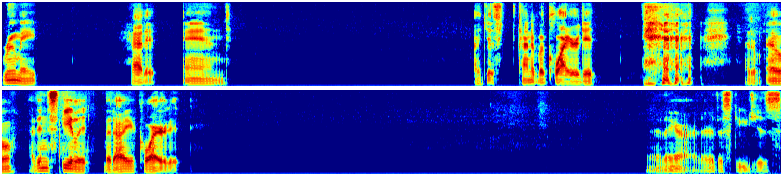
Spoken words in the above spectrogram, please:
roommate, had it. And I just kind of acquired it. I don't know. I didn't steal it, but I acquired it. There they are. They're the Stooges.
